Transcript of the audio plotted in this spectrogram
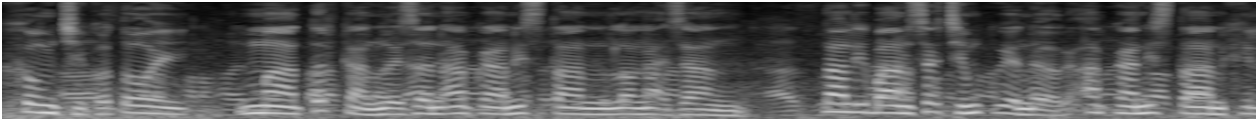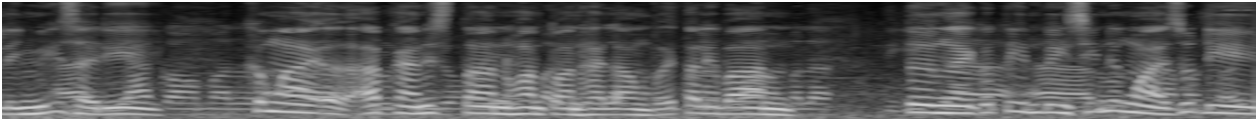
Không chỉ có tôi, mà tất cả người dân Afghanistan lo ngại rằng Taliban sẽ chiếm quyền ở Afghanistan khi lính Mỹ rời đi. Không ai ở Afghanistan hoàn toàn hài lòng với Taliban. Từ ngày có tin binh sĩ nước ngoài rút đi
